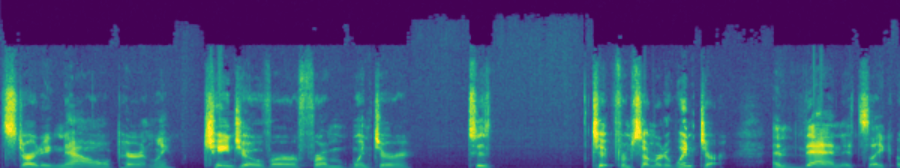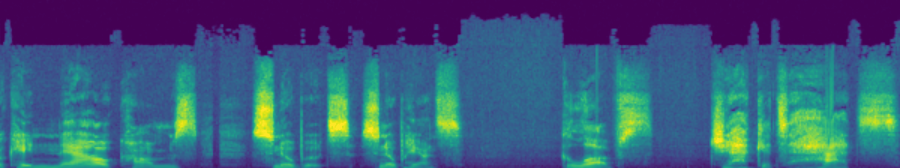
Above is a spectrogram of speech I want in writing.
starting now apparently change over from winter to, to from summer to winter. And then it's like, okay, now comes snow boots, snow pants, gloves, jackets, hats.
